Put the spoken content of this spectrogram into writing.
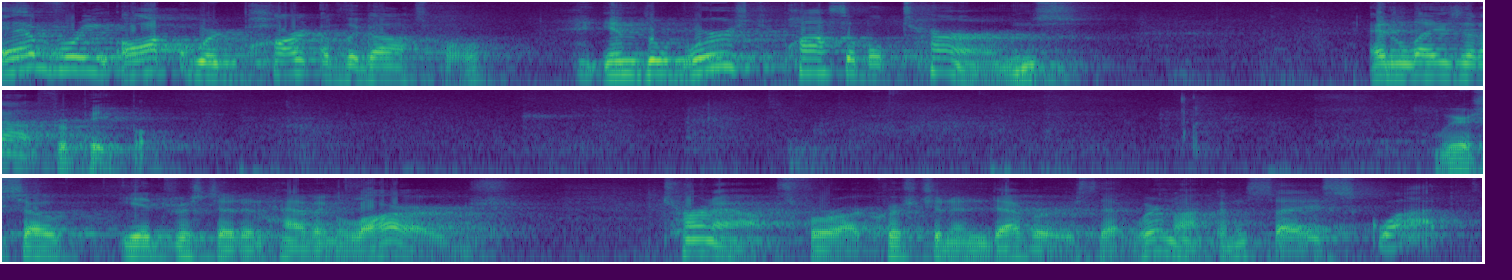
every awkward part of the gospel in the worst possible terms and lays it out for people. We're so interested in having large turnouts for our Christian endeavors that we're not going to say squat.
